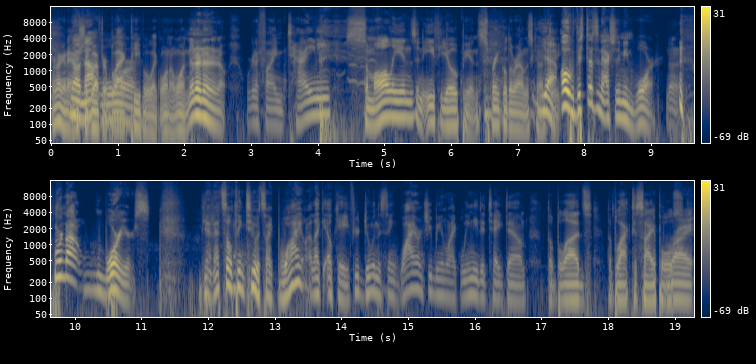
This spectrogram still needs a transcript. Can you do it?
we're not gonna No, actually go after war. black people like one on one. No, no, no, no, no. We're gonna find tiny Somalians and Ethiopians sprinkled around this country. Yeah. Oh, this doesn't actually mean war. no, no, no. We're not warriors. Yeah, that's the whole thing too. It's like why like okay, if you're doing this thing, why aren't you being like we need to take down the Bloods, the Black Disciples, Right.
